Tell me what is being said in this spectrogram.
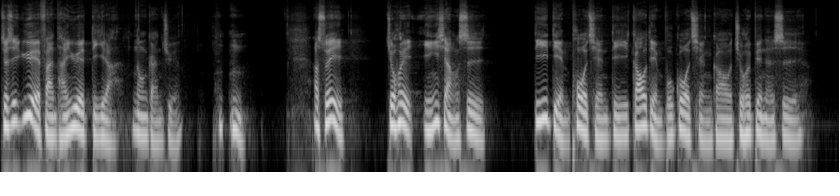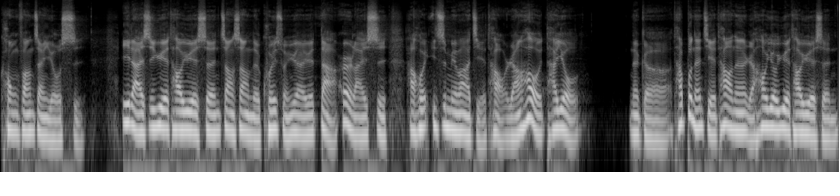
就是越反弹越低啦，那种感觉，那所以就会影响是。低点破前低，高点不过前高，就会变成是空方占优势。一来是越套越深，账上的亏损越来越大；二来是它会一直没办法解套，然后它又那个它不能解套呢，然后又越套越深，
